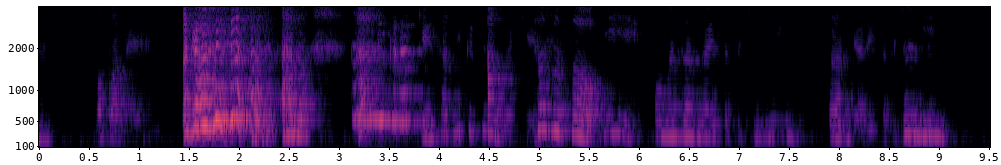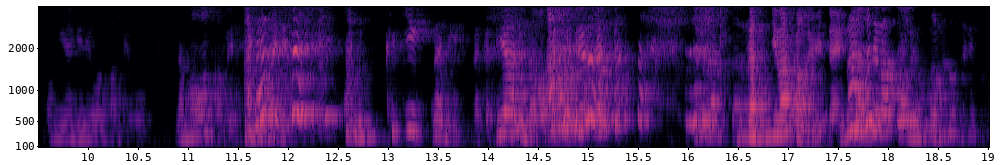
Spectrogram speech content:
うんわかめ。あが あの、三陸だっけ？三陸地方だっけ？そうそうそに、本間ちゃんが行った時に、ボランティアで行った時う、うんに、お土産でわかめを、生わかめって何 あの、茎、何？なんかリアルなわかめ。ガチわかめみたいなガチわかめをもらったりとか。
